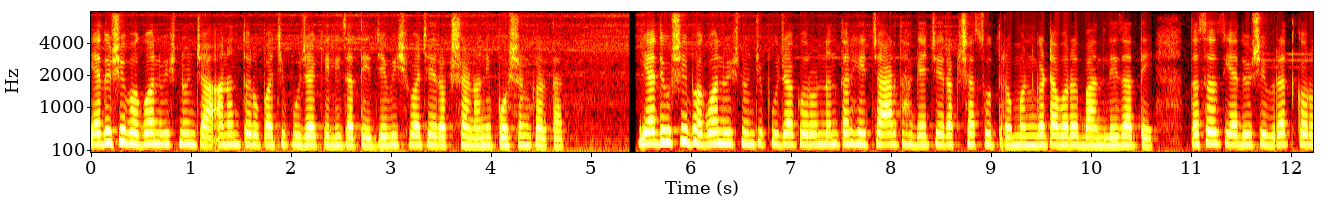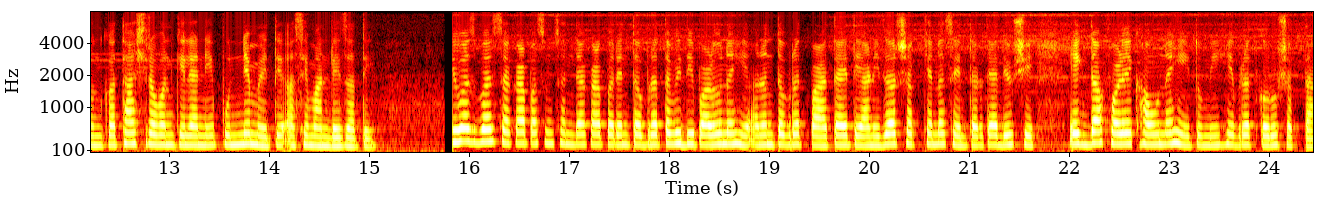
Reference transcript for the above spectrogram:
या दिवशी भगवान विष्णूंच्या अनंत रूपाची पूजा केली जाते जे विश्वाचे रक्षण आणि पोषण करतात. या दिवशी भगवान विष्णूंची पूजा करून नंतर हे चार धाग्याचे रक्षासूत्र मनगटावर बांधले जाते. तसंच या दिवशी व्रत करून कथा श्रवण केल्याने पुण्य मिळते असे मानले जाते. दिवसभर सकाळपासून संध्याकाळपर्यंत व्रतविधी पाळूनही अनंत व्रत पाळता येते आणि जर शक्य नसेल तर त्या दिवशी एकदा फळे खाऊनही तुम्ही हे व्रत करू शकता.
